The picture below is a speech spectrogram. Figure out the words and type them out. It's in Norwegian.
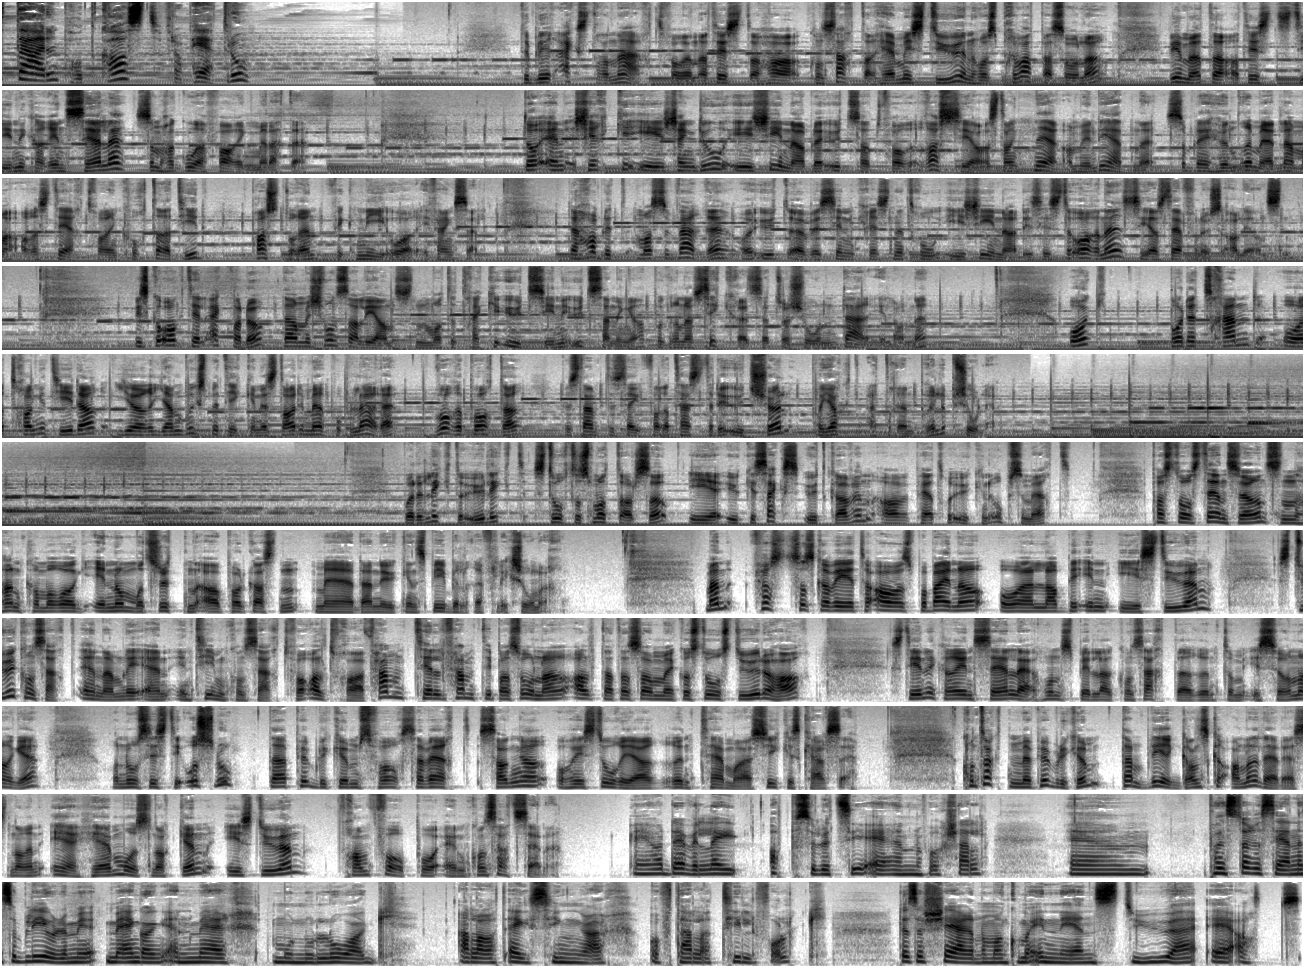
Dette er en podkast fra Petro. Det blir ekstra nært for en artist å ha konserter hjemme i stuen hos privatpersoner. Vi møter artist Stine Karin Sele, som har god erfaring med dette. Da en kirke i Chengdu i Kina ble utsatt for razzia og stengt ned av myndighetene, så ble 100 medlemmer arrestert for en kortere tid. Pastoren fikk ni år i fengsel. Det har blitt masse verre å utøve sin kristne tro i Kina de siste årene, sier Stefanus-alliansen. Vi skal òg til Ecuador, der Misjonsalliansen måtte trekke ut sine utsendinger pga. sikkerhetssituasjonen der i landet. Og både trend og trange tider gjør gjenbruksbutikkene stadig mer populære. Vår reporter bestemte seg for å teste det ut sjøl, på jakt etter en bryllupskjole. Både likt og ulikt, stort og smått altså, i uke seks-utgaven av Petro-uken oppsummert. Pastor Sten Sørensen han kommer òg innom mot slutten av podkasten med denne ukens bibelrefleksjoner. Men først så skal vi ta av oss på beina og labbe inn i stuen. Stuekonsert er nemlig en intimkonsert for alt fra 5 til 50 personer, alt ettersom hvor stor stue du har. Stine Karin Sele hun spiller konserter rundt om i Sør-Norge, og nå sist i Oslo, der publikums får servert sanger og historier rundt temaet psykisk helse. Kontakten med publikum den blir ganske annerledes når en er hjemme hos noen i stuen, framfor på en konsertscene. Ja, det vil jeg absolutt si er en forskjell. Um, på en større scene så blir jo det med en gang en mer monolog, eller at jeg synger og forteller til folk. Det som skjer når man kommer inn i en stue, er at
